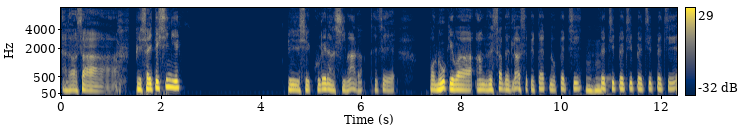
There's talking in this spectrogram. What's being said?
Alors, ça. Puis ça a été signé. Puis c'est coulé dans le ciment, là. C'est- pour nous qui va enlever ça de là, c'est peut-être nos petits, Mhm. petits, petits, petits, petits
